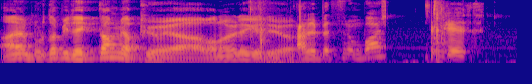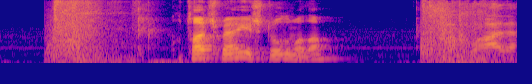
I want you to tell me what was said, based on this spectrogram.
Aynen burada bir reklam yapıyor ya. Bana öyle geliyor. على بث مباشر كيس Kutu açmaya geçti oğlum adam. وهذا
